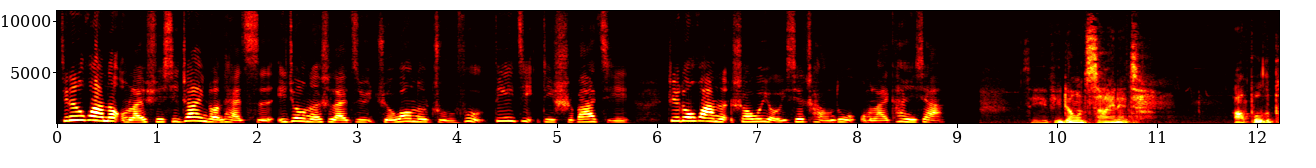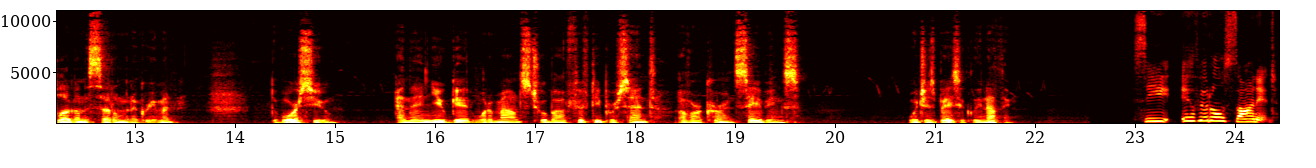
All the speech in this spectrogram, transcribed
今天的话呢，我们来学习这样一段台词，依旧呢是来自于《绝望的主妇》第一季第十八集。这段话呢稍微有一些长度，我们来看一下。See, if you don't sign it, I'll pull the plug on the settlement agreement, divorce you, and then you get what amounts to about 50% of our current savings, which is basically nothing. See, if you don't sign it,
